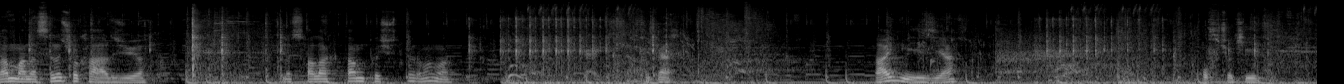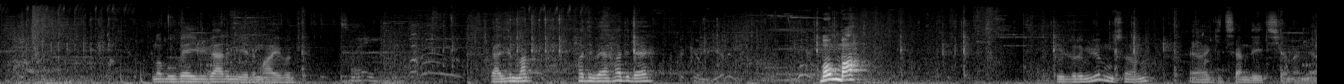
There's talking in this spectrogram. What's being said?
Lan manasını çok harcıyor. Böyle salaktan pışlıyorum ama. Süper. Day mıyız ya? Of çok iyi. Buna bu wave'i vermeyelim Ivan. Geldim lan. Hadi be hadi be. Bomba. Öldürebiliyor musun sen onu? Ya gitsem de yetişemem ya.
